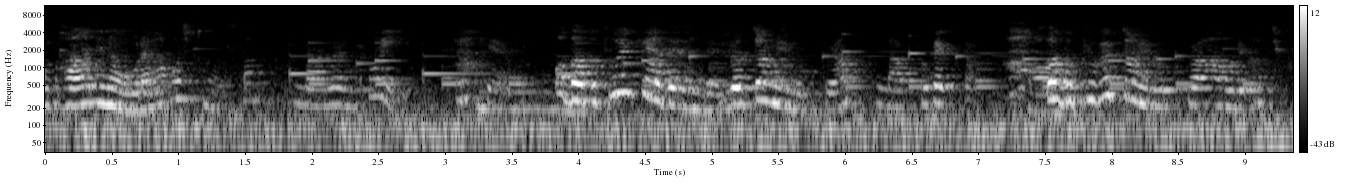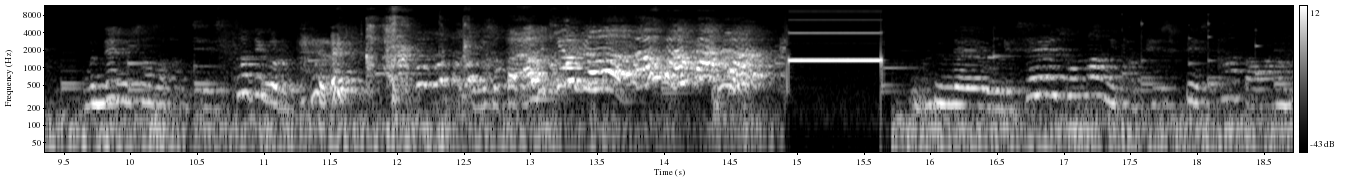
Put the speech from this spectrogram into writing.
그럼 가은이는 올해 하고 싶은 거 있어? 나는 토익. 토익이야. 어 나도 토익 해야 되는데 몇 점이 목표야? 나 900점. 어, 나도 900점이 목표야 우리 같이 문제집 사서 같이 스터디 그룹 할래? 되게 좋다 나도 키워줘 근데 우리 새해 소망이 다 비슷비슷하다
